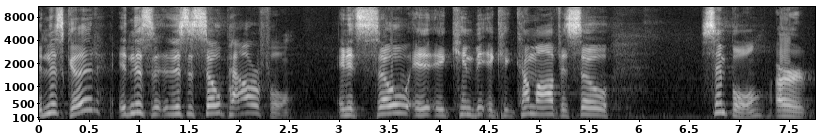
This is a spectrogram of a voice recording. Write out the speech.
Isn't this good? Isn't this, this is so powerful. And it's so, it, it, can be, it can come off as so simple, or,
